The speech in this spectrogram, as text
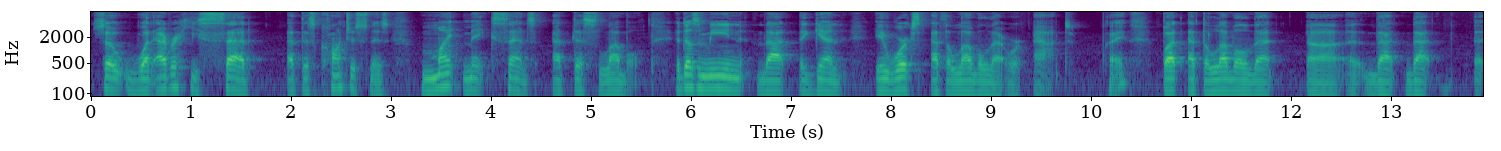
So whatever he said at this consciousness might make sense at this level. It doesn't mean that, again, it works at the level that we're at, okay? But at the level that uh, that that uh,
